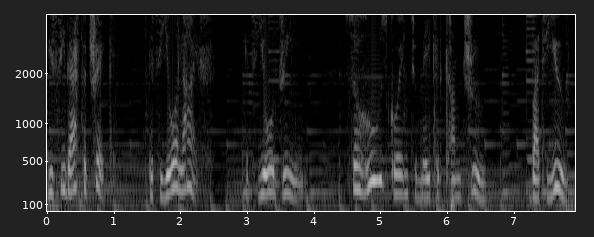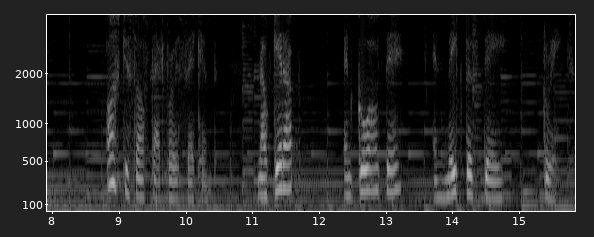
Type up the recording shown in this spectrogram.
You see, that's the trick. It's your life, it's your dream. So, who's going to make it come true but you? Ask yourself that for a second. Now get up and go out there and make this day great.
